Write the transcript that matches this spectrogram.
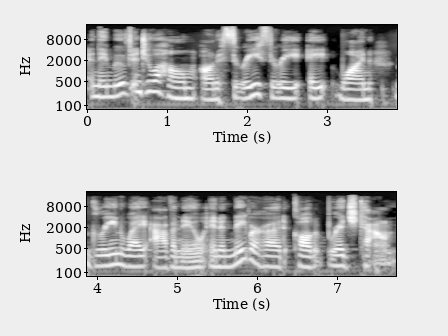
and they moved into a home on 3381 Greenway Avenue in a neighborhood called Bridgetown.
